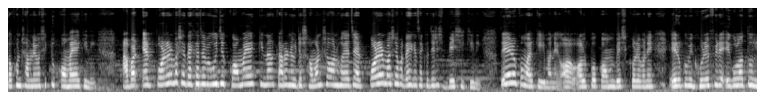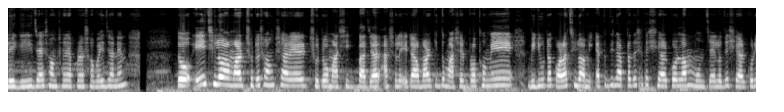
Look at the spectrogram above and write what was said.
তখন সামনের মাসে একটু কমায়া কিনি। আবার এর পরের মাসে দেখা যাবে ওই যে কমায়া কেনার কারণে ওইটা সমান সমান হয়ে যায় আর পরের মাসে আবার দেখা গেছে একটা জিনিস বেশি কিনি। তো এরকম আর কি মানে অল্প কম বেশ করে মানে এরকমই ঘুরে ফিরে এগুলো তো লেগেই যায় সংসারে, আপনারা সবাই জানেন। তো এই ছিল আমার ছোট সংসারের ছোট মাসিক বাজার। আসলে এটা আমার কিন্তু মাসের প্রথমে ভিডিওটা করা ছিল। আমি এতদিনে আপনাদের সাথে শেয়ার করলাম, মন চাইলো যে শেয়ার করি।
